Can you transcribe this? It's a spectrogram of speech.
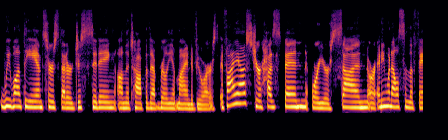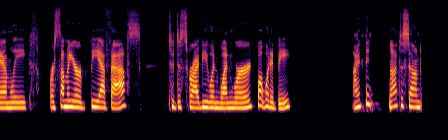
We want the answers that are just sitting on the top of that brilliant mind of yours. If I asked your husband or your son or anyone else in the family or some of your BFFs, to describe you in one word, what would it be? I think not to sound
